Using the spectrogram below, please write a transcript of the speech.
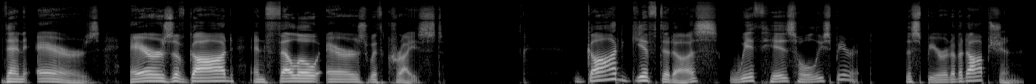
then heirs, heirs of God, and fellow heirs with Christ. God gifted us with His Holy Spirit, the Spirit of adoption.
